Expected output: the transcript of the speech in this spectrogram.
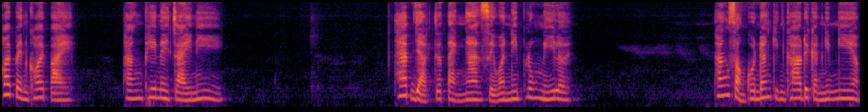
ค่อยเป็นค่อยไป ทั้งที่ในใจนี่ แทบอยากจะแต่งงานเสียวันนี้พรุ่งนี้เลย ทั้งสองคนนั่งกินข้าวด้วยกันเงียบ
